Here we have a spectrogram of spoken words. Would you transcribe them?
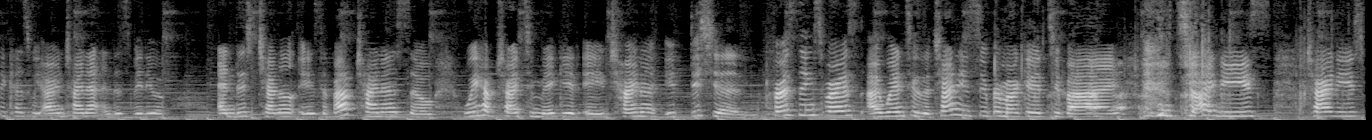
because we are in China and this video and this channel is about China so we have tried to make it a China edition. First things first, I went to the Chinese supermarket to buy Chinese Chinese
